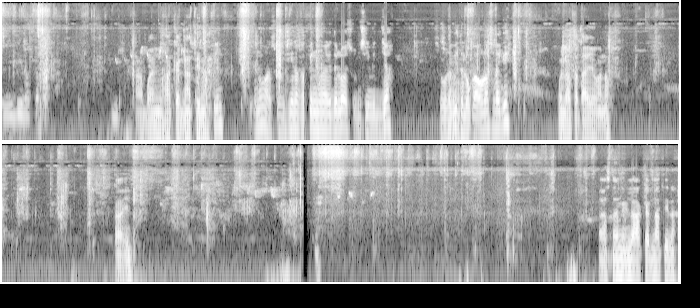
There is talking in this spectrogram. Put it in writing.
Hindi ba ito? Haba ang lakad natin. ah. Ano, alas 11 na kapin mga idolo. Alas 11 midya. So, lagi, tulog ka oras lagi. Wala pa tayong ano. Kain. Taas na yung lakad natin ah.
